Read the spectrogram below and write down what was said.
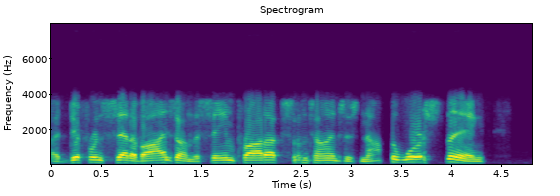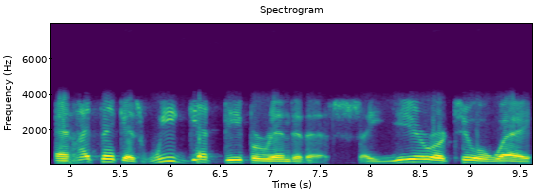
A different set of eyes on the same product sometimes is not the worst thing. And I think as we get deeper into this, a year or two away,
